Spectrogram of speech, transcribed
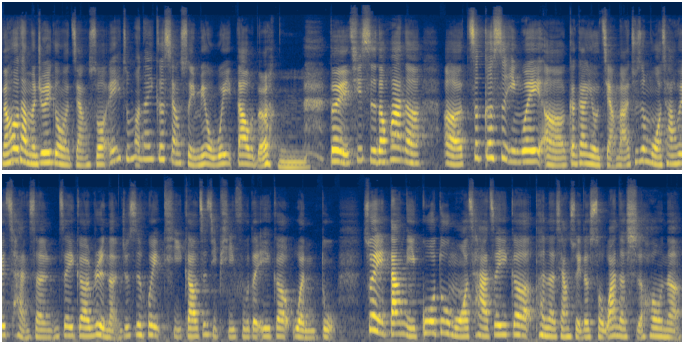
然后他们就会跟我讲说，诶，怎么那一个香水没有味道的？嗯，对，其实的话呢，呃，这个是因为呃，刚刚有讲嘛，就是摩擦会产生这个热能，就是会提高自己皮肤的一个温度。所以当你过度摩擦这一个喷了香水的手腕的时候呢，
